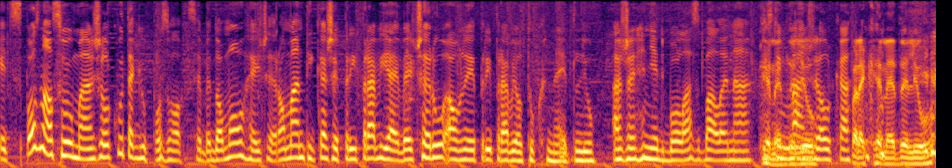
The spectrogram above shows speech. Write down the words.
keď spoznal svoju manželku, tak ju pozval k sebe domov, hej, že romantika, že pripraví aj večeru a on jej pripravil tú knedľu a že hneď bola zbalená tým manželka. Pre Kenedeliu.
